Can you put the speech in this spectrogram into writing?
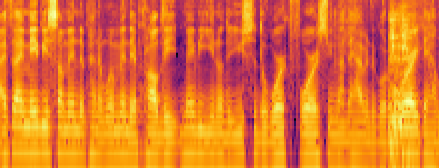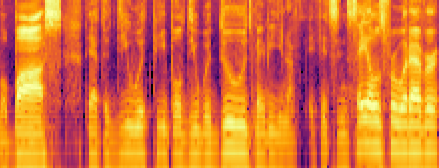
I feel like maybe some independent women, they're probably maybe you know they're used to the workforce. You know, they're having to go to work. They have a boss. They have to deal with people, deal with dudes. Maybe you know if it's in sales for whatever.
